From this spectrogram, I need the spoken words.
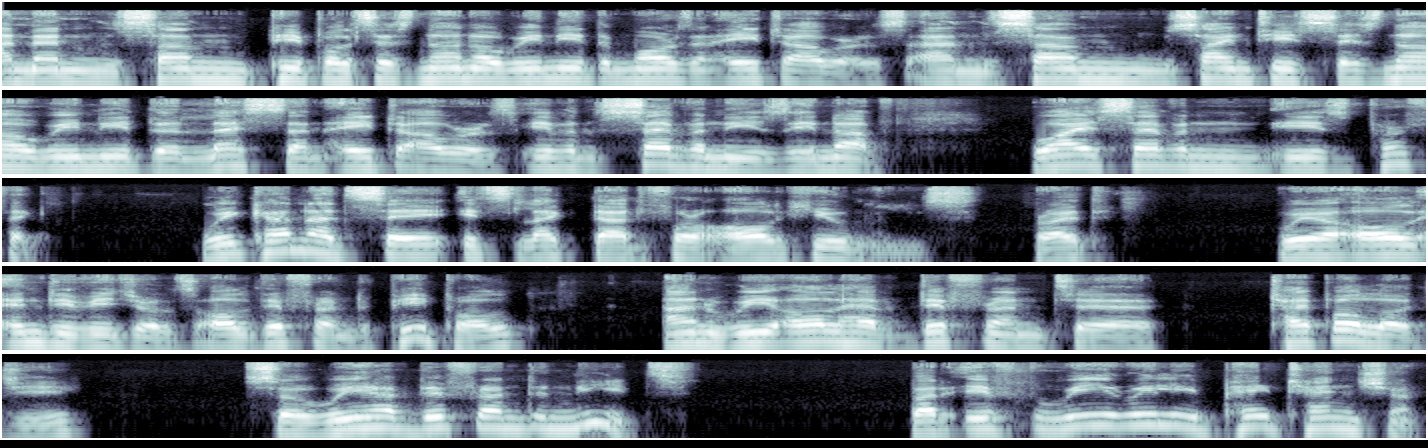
And then some people says, no, no, we need more than eight hours. And some scientists says, no, we need less than eight hours. Even seven is enough. why seven is perfect. We cannot say it's like that for all humans, right? We are all individuals, all different people, and we all have different uh, typology. So we have different needs. But if we really pay attention,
